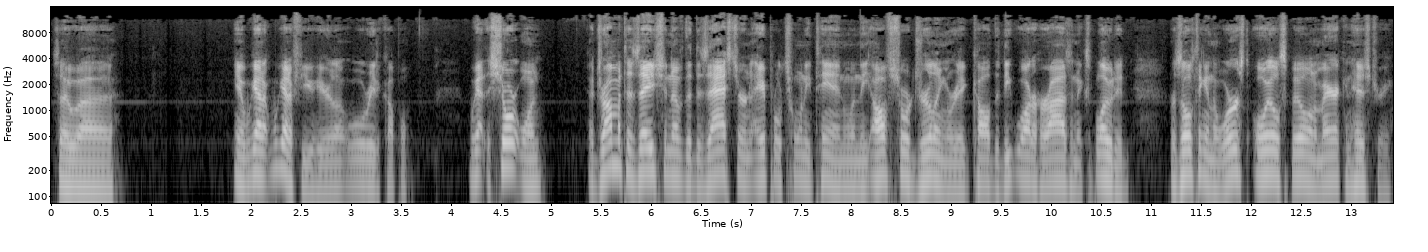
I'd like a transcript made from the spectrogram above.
So, uh, yeah, we got, we got a few here. We'll read a couple. We got the short one. A dramatization of the disaster in April 2010 when the offshore drilling rig called the Deepwater Horizon exploded, resulting in the worst oil spill in American history.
